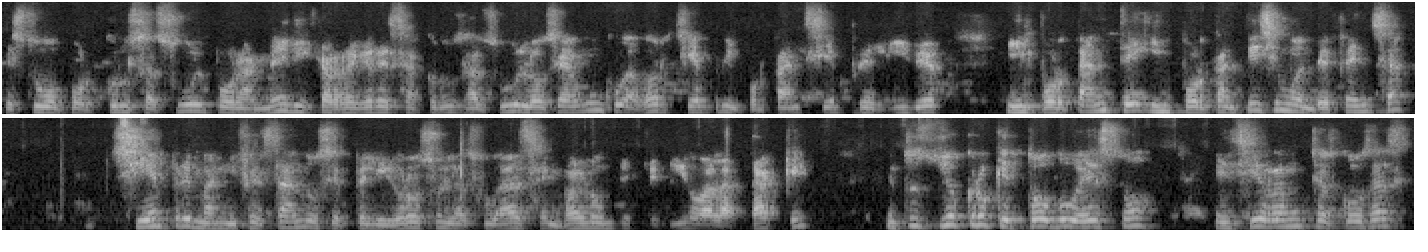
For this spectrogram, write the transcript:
estuvo por Cruz Azul, por América, regresa a Cruz Azul, o sea, un jugador siempre importante, siempre líder, importante, importantísimo en defensa, siempre manifestándose peligroso en las jugadas en balón detenido al ataque. Entonces yo creo que todo esto encierra muchas cosas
